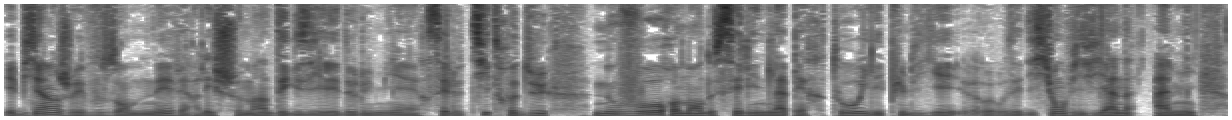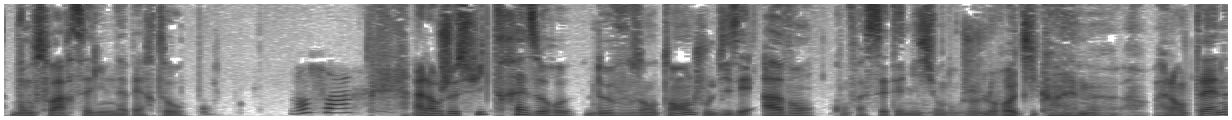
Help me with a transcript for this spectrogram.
eh bien je vais vous emmener vers les chemins d'exil et de lumière. C'est le titre du nouveau roman de Céline Laperto, il est publié aux éditions Viviane Ami. Bonsoir Céline Laperto. Bonsoir. Alors je suis très heureux de vous entendre, je vous le disais avant qu'on fasse cette émission, donc je le redis quand même euh, à l'antenne,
